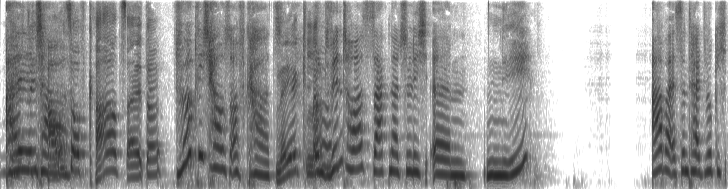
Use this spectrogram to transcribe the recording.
Alter, House of Cards, Alter. wirklich House of Cards. Na ja, klar. Und Windhorst sagt natürlich, ähm, nee. Aber es sind halt wirklich,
